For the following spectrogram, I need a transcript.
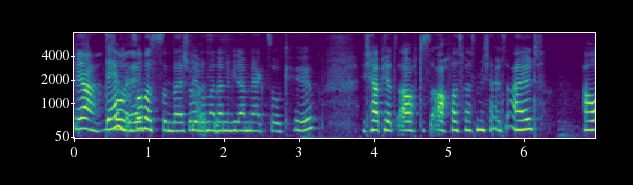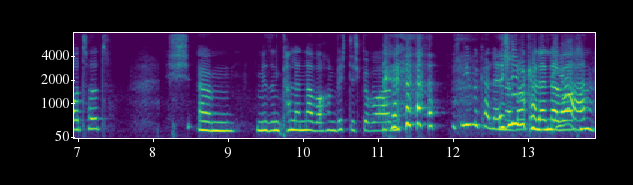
Ja, Damn so, sowas zum Beispiel, So wo man dann wieder merkt, so okay, ich habe jetzt auch, das ist auch was, was mich als alt outet. Ich, ähm, mir sind Kalenderwochen wichtig geworden. Ich liebe Kalenderwochen. ich liebe Kalenderwochen.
